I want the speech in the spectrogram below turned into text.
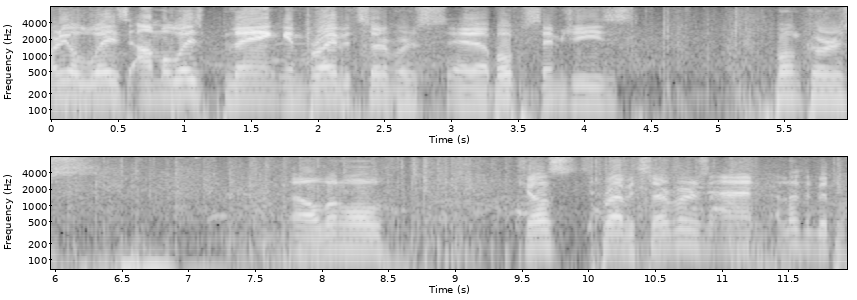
Are you always? I'm always playing in private servers. Uh, Bobs, MGs, bunkers, uh, Lone Wolf. Just private servers and a little bit of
